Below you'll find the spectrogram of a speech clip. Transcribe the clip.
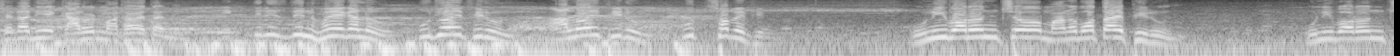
সেটা নিয়ে কারোর মাথা ব্যথা নেই। একত্রিশ দিন হয়ে গেল পুজোয় ফিরুন আলোয় ফিরুন উৎসবে ফিরুন। উনি বরঞ্চ মানবতায় ফিরুন। উনি বরঞ্চ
